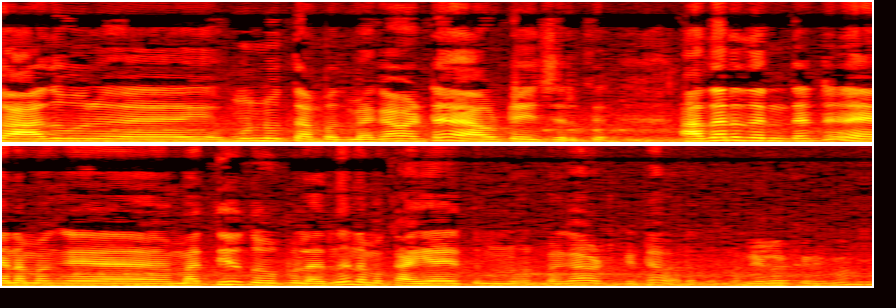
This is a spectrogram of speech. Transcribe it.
ஸோ அது ஒரு முந்நூற்றம்பது மெகாவாட்டு அவுட்டேஜ் இருக்குது அதர் தன் தட்டு நமக்கு மத்திய தொகுப்புலேருந்து நமக்கு ஐயாயிரத்தி முந்நூறு மெகாவாட் கிட்ட வருது. நிலக்கரி மேம்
